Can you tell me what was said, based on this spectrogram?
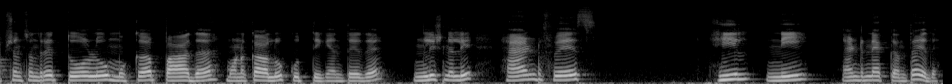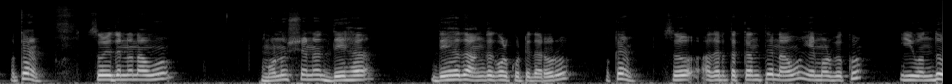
ಆಪ್ಷನ್ಸ್ ಅಂದರೆ, ತೋಳು, ಮುಖ, ಪಾದ, ಮೊಣಕಾಲು, ಕುತ್ತಿಗೆ ಅಂತ ಇದೆ. ಇಂಗ್ಲೀಷ್ನಲ್ಲಿ hand face heel knee and neck ಅಂತ ಇದೆ. ಓಕೆ ಸೊ ಇದನ್ನು ನಾವು ಮನುಷ್ಯನ ದೇಹ, ದೇಹದ ಅಂಗಗಳು ಕೊಟ್ಟಿದ್ದಾರೆ ಅವರು. ಓಕೆ ಸೊ ಅದರ ತಕ್ಕಂತೆ ನಾವು ಏನು ಮಾಡಬೇಕು? ಈ ಒಂದು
